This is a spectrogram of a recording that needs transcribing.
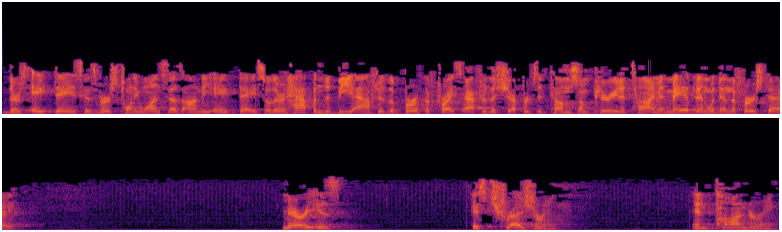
there's eight days because verse 21 says on the eighth day. So there happened to be after the birth of Christ, after the shepherds had come, some period of time. It may have been within the first day. Mary is, is treasuring and pondering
